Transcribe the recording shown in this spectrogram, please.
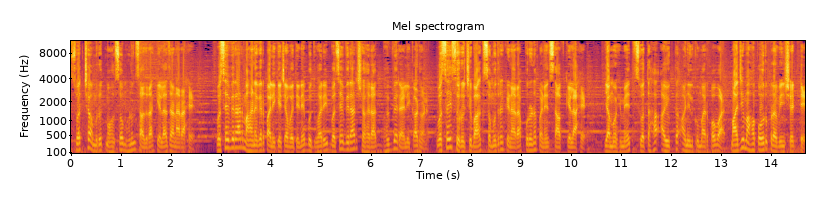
स्वच्छ अमृत महोत्सव म्हणून साजरा केला जाणार आहे. वसई विरार महानगरपालिकेच्या वतीने बुधवारी वसई विरार शहरात भव्य रॅली काढून वसई सुरुची बाग समुद्र किनारा पूर्णपणे साफ केला आहे. या मोहिमेत स्वतः आयुक्त अनिल कुमार पवार माजी महापौर प्रवीण शेट्टे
